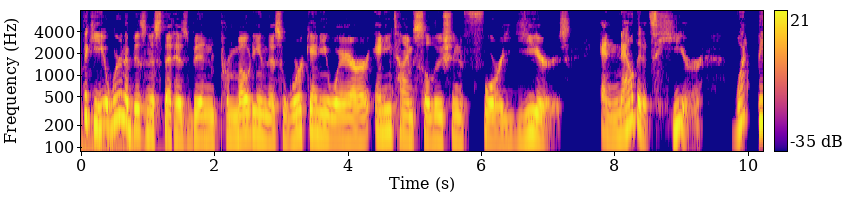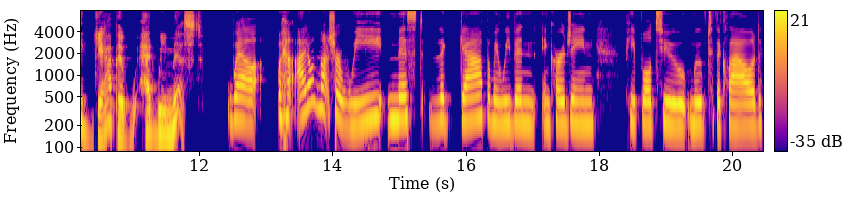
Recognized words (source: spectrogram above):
Vicki, we're in a business that has been promoting this work anywhere, anytime solution for years. And now that it's here, what big gap have, had we missed? Well, I'm not sure we missed the gap. I mean, we've been encouraging people to move to the cloud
